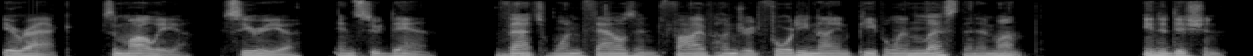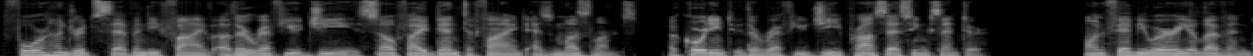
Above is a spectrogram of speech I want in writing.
Iraq, Somalia, Syria, and Sudan. That's 1,549 people in less than a month. In addition, 475 other refugees self-identified as Muslims, according to the Refugee Processing Center. On February 11,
